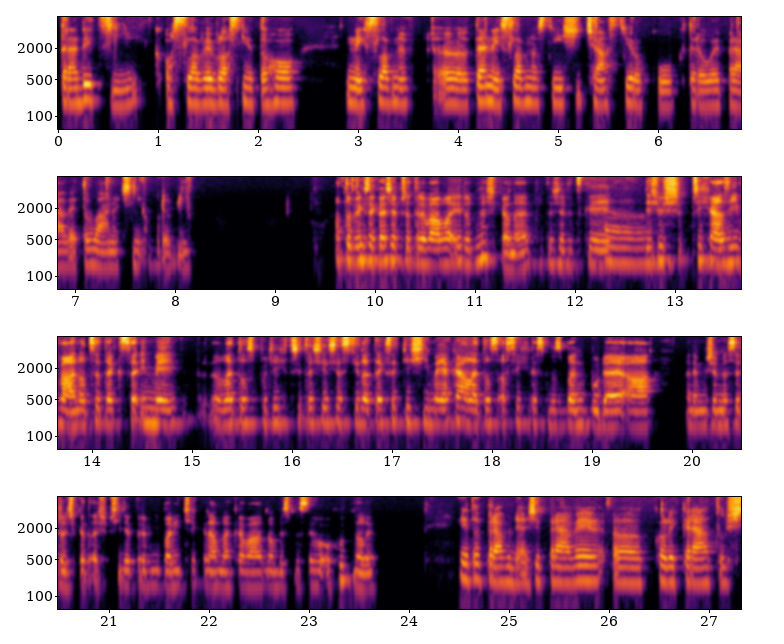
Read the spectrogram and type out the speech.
tradicí k oslavě vlastně toho nejslavne, eh, té nejslavnostnější části roku, kterou je právě to vánoční období. A to bych řekla, že přetrvává i do dneška, ne? Protože vždycky, uh... když už přichází Vánoce, tak se i my letos po těch 36 letech se těšíme, jaká letos asi Christmas Blend bude a, a nemůžeme si dočkat, až přijde první balíček k nám na kavárnu, aby jsme si ho ochutnali. Je to pravda, že právě uh, kolikrát už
